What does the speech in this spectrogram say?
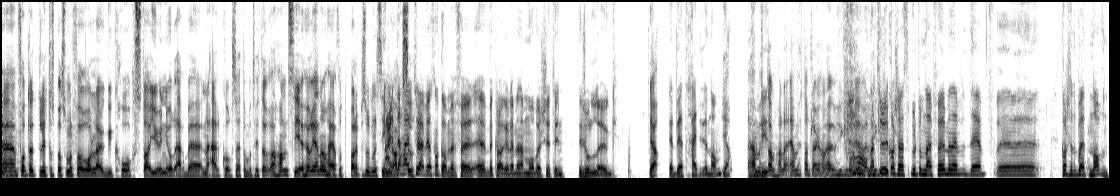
Eh, fått et lytterspørsmål fra Rollaug Kårstad jr. RB, nei, R. Kårstad heter han på Twitter. Han sier Hør igjennom Heia fotballepisoden med Nei, Aksel. det her tror jeg vi har snakka om før. Eh, Beklager det, men jeg må bare skyte inn. Rollaug. Ja. Er det et herrenavn? Ja, jeg har Fordi- møtt han. han er, jeg har møtt han flere ganger. Er hyggelig. Faen, jeg tror kanskje jeg har spurt om det her før, men det, det øh, Kanskje det bare er et navn,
